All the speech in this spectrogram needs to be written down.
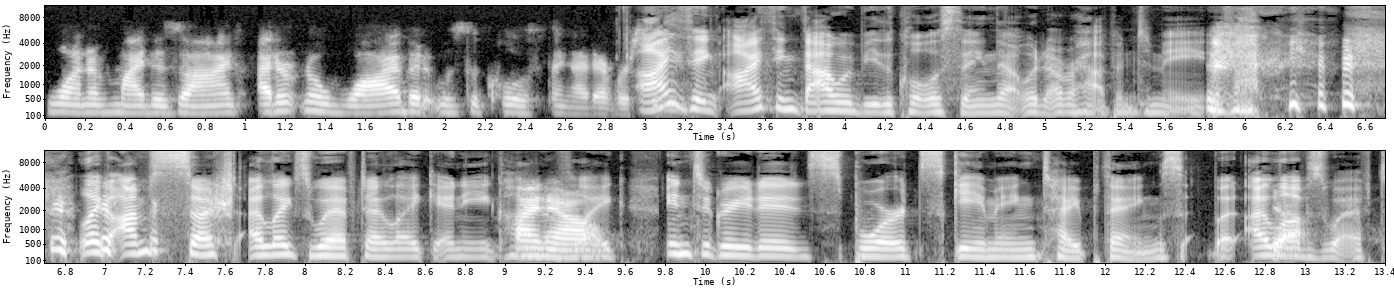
one of my designs, I don't know why, but it was the coolest thing I'd ever seen. I think I think that would be the coolest thing that would ever happen to me. If I were you. like I'm such I like Zwift. I like any kind of like integrated sports gaming type things. But I Yeah. love Zwift.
